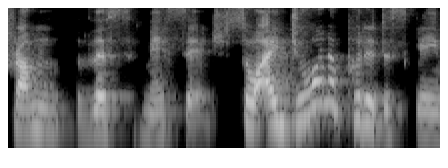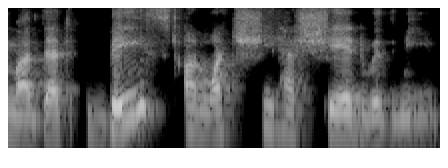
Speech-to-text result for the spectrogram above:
from this message. So I do want to put a disclaimer that based on what she has shared with me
